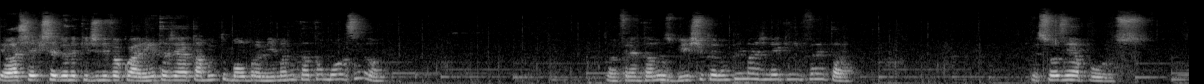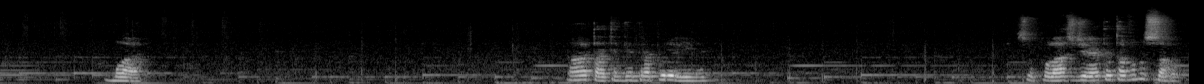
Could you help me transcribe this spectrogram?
Eu achei que chegando aqui de nível 40 já tá muito bom pra mim, mas não tá tão bom assim não. Tô enfrentando uns bichos que eu nunca imaginei que ia enfrentar. Pessoas em apuros. Vamos lá. Ah tá, tem que entrar por ali, né? Se eu pulasse direto eu tava no sal.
